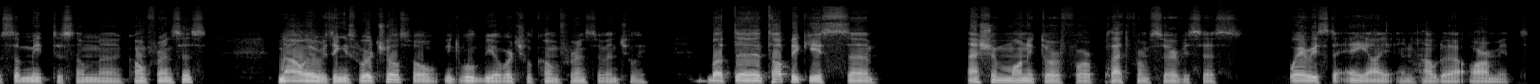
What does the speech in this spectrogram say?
submit to some uh, conferences. Now everything is virtual, so it will be a virtual conference eventually. But the topic is uh, Azure Monitor for Platform Services. Where is the AI and how do I arm it?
